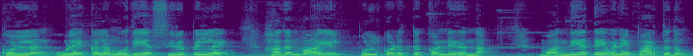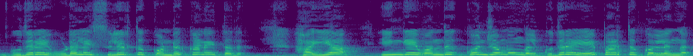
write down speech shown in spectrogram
கொல்லன் உலைக்களம் ஊதிய சிறு பிள்ளை அதன் வாயில் புல் கொடுத்து கொண்டிருந்தான். வந்தியத்தேவனை பார்த்ததும் குதிரை உடலை சிலிர்த்து கொண்டு கனைத்தது. ஐயா இங்கே வந்து கொஞ்சம் உங்கள் குதிரையை பார்த்து கொள்ளுங்கள்.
